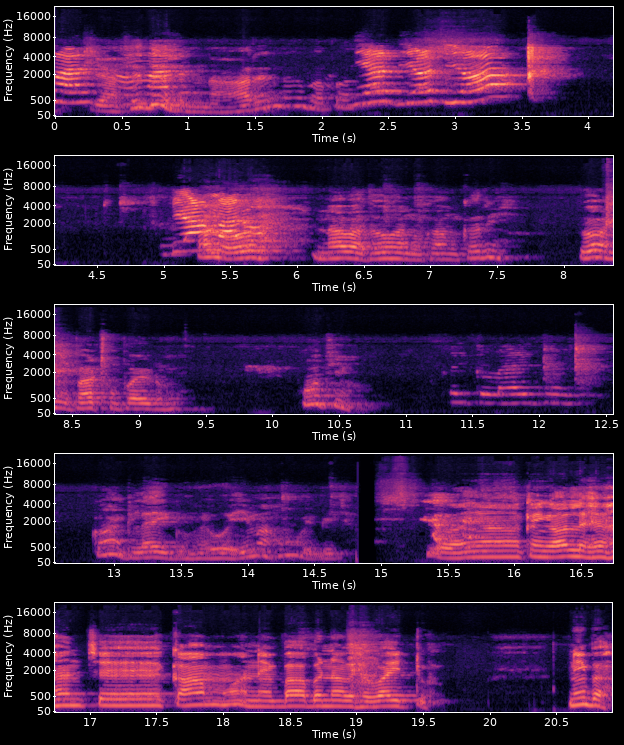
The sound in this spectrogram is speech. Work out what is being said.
મારે ક્યાંથી દે? ના રે ના બાપા. દ્યો દ્યો દ્યો. હવે નાવા ધોવાનું કામ કરી. જો આની ભાઠું પડ્યું. શું થયું? કંઈક લાગ્યું કંઈક લાગ્યું હે હોય એમાં શું હોય બીજું જો અહીંયા કંઈક હાલે હે હંચે કામ અને બા બનાવે છે વાઈટું નહીં બા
